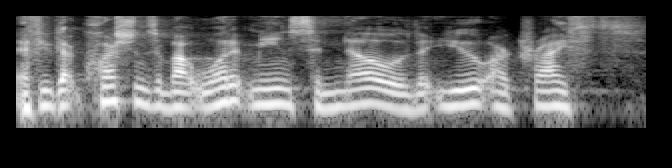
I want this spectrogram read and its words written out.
if you've got questions about what it means to know that you are Christ's,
